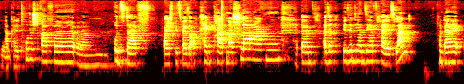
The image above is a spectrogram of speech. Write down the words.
Wir haben keine Todesstrafe. Ähm, uns darf beispielsweise auch kein Partner schlagen. Ähm, also wir sind ja ein sehr freies Land. Von daher,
